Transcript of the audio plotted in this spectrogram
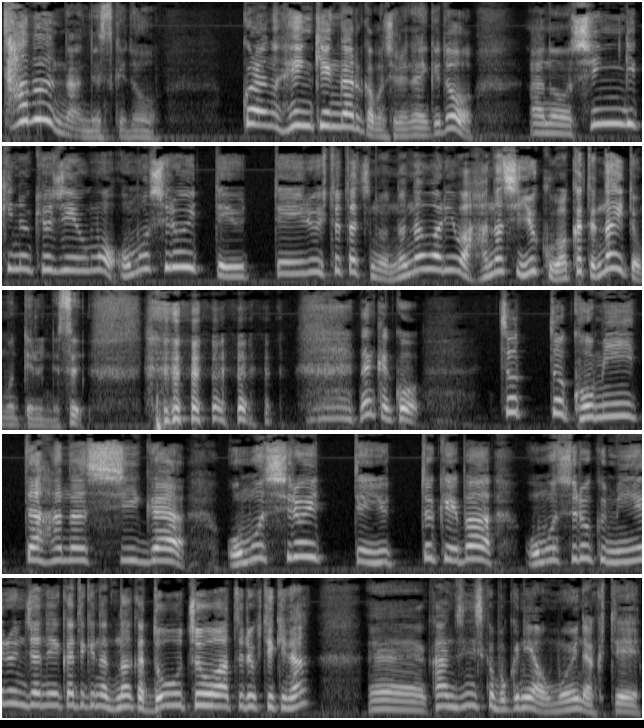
多分なんですけど、これあの偏見があるかもしれないけど、あの、進撃の巨人も面白いって言っている人たちの7割は話よく分かってないと思ってるんです。なんかこう、ちょっと込み入った話が面白いって言ってとけば面白く見えるんじゃねえか的な、なんか同調圧力的な、えー、感じにしか僕には思えなくて、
